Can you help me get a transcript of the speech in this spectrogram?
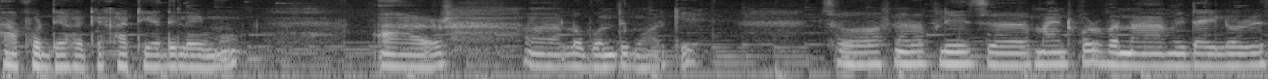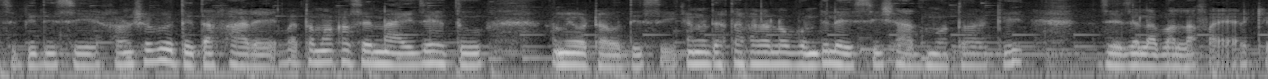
হাফর দেখাকে খাটিয়ে দিলাইমু আর লবণ দিব আর কি। সো আপনারা প্লিজ মাইন্ড করবেন না, আমি ডাইলের রেসিপি দিছি। কারণ সবই তা পারে বাট আমার কাছে নাই যেহেতু আমি ওটাও দিছি। এখানে দেখতে পারা লবণ দিলেছি স্বাদ মতো আর কি, যে জেলা বালা পায় আর কি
